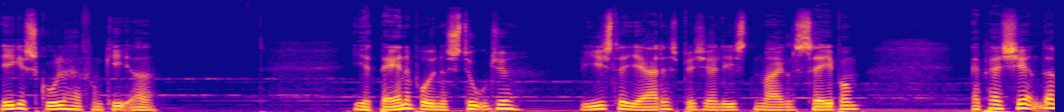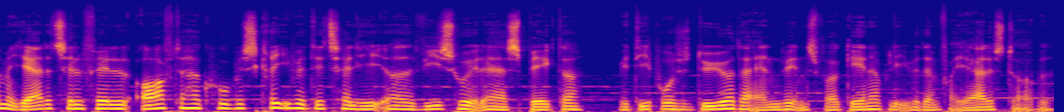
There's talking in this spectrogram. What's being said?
ikke skulle have fungeret. I et banebrydende studie viste hjertespecialisten Michael Sabum, at patienter med hjertetilfælde ofte har kunne beskrive detaljerede visuelle aspekter ved de procedurer, der anvendes for at genopleve dem fra hjertestoppet.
